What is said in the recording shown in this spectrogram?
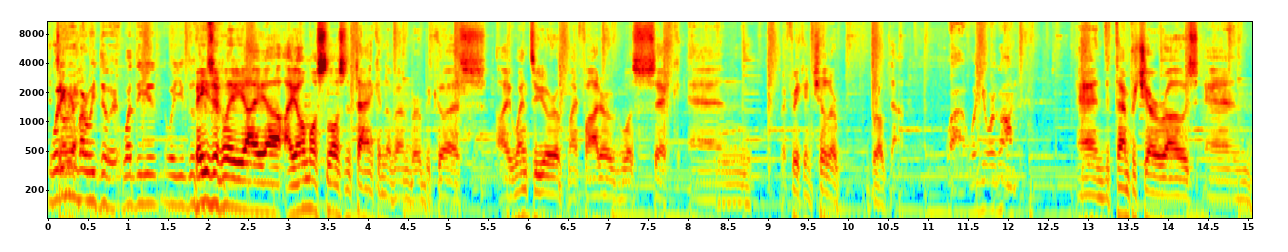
What do you mean by redo it? What do you what you do? basically, I uh, I almost lost the tank in November because I went to Europe. My father was sick, and my freaking chiller broke down, Wow, when you were gone. and the temperature rose, and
